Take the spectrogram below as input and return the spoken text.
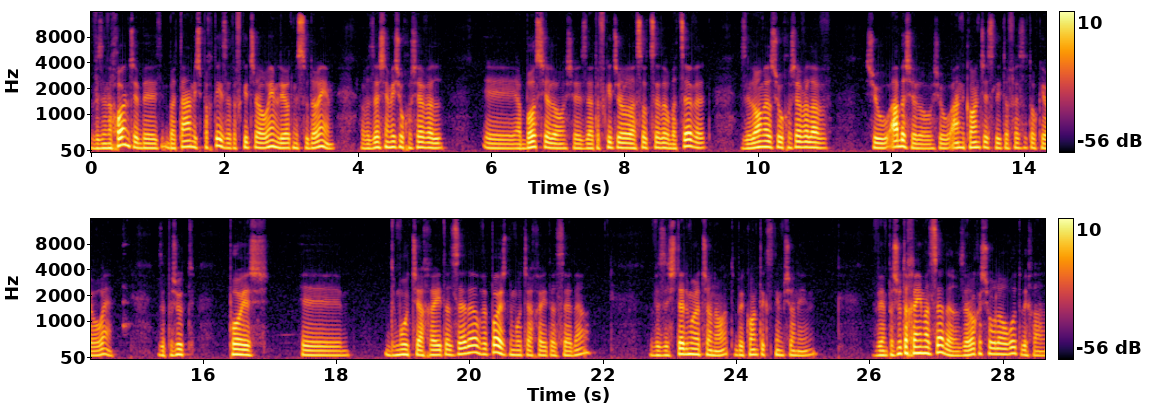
וזה נכון שבתא המשפחתי זה התפקיד של ההורים להיות מסודרים, אבל זה שמישהו חושב על אה, הבוס שלו, שזה התפקיד שלו לעשות סדר בצוות, זה לא אומר שהוא חושב עליו שהוא אבא שלו, שהוא unconsciously תופס אותו כהורה. זה פשוט, פה יש אה, דמות שאחראית על סדר, ופה יש דמות שאחראית על סדר, וזה שתי דמויות שונות, בקונטקסטים שונים. והם פשוט אחראים על סדר, זה לא קשור להורות בכלל.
